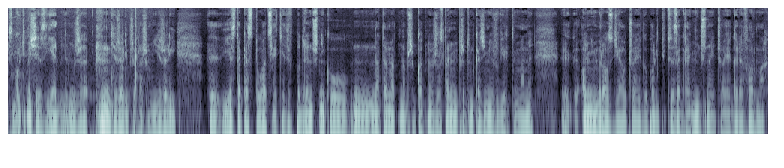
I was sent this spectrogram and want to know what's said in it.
Zgódźmy się z jednym, że jeżeli, przepraszam, jeżeli jest taka sytuacja, kiedy w podręczniku na temat na przykład, no już zostaniemy przy tym Kazimierzu Wielkim, mamy y, o nim rozdział, czy o jego polityce zagranicznej, czy o jego reformach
